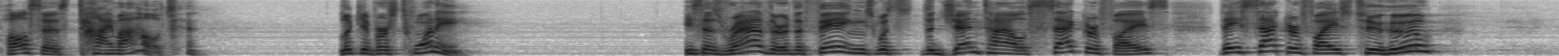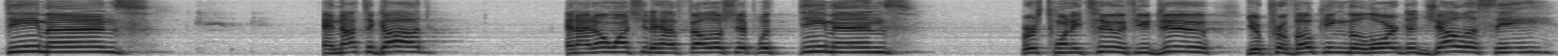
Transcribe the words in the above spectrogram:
Paul says, time out. Look at verse 20. He says, Rather, the things which the Gentiles sacrifice, they sacrifice to who? Demons, and not to God. And I don't want you to have fellowship with demons. Verse 22 if you do, you're provoking the Lord to jealousy.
